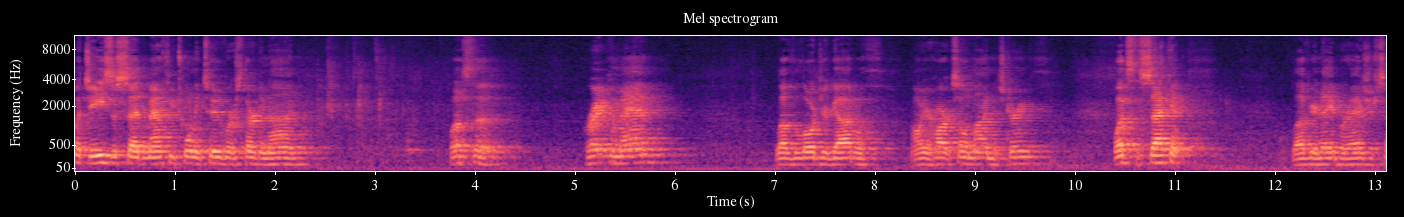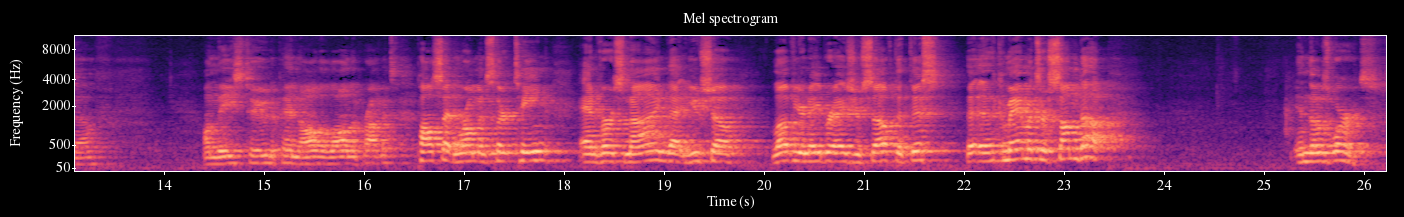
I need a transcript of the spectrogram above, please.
what Jesus said in Matthew 22, verse 39. What's the great command? Love the Lord your God with all your heart, soul, mind, and strength. What's the second? Love your neighbor as yourself. On these two depend all the law and the prophets. Paul said in Romans 13 and verse 9 that you shall love your neighbor as yourself, that this the commandments are summed up in those words.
